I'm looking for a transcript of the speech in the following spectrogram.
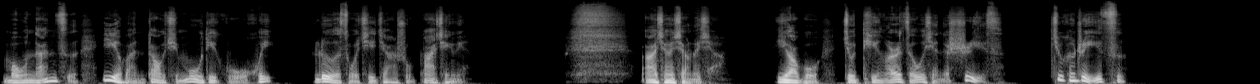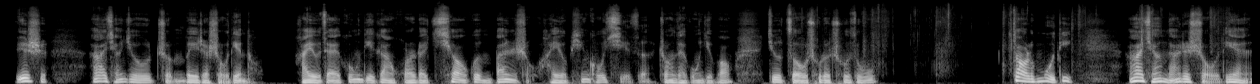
某男子夜晚盗取墓地骨灰，勒索其家属八千元。阿强想了想，要不就铤而走险的试一次，就看这一次。于是，阿强就准备着手电筒，还有在工地干活的撬棍扳手，还有平口起子，装在工具包，就走出了出租屋。到了墓地，阿强拿着手电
